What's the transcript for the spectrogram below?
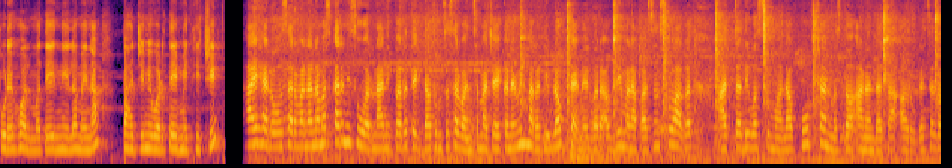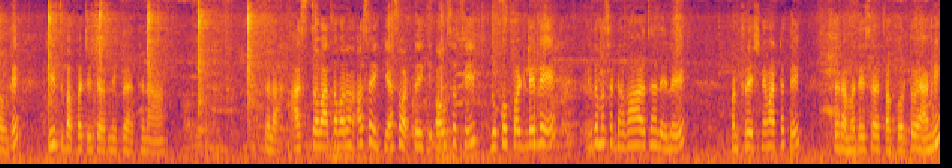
पुढे हॉलमध्ये नीलम आहे ना भाजी निवडते मेथीची. हाय हॅलो सर्वांना नमस्कार. मी सुवर्णा आणि परत एकदा तुमचं सर्वांचं माझ्या एका नवीन मराठी ब्लॉग चॅनेलवर अगदी मनापासून स्वागत. आजचा दिवस तुम्हाला खूप छान मस्त आनंदाचा आरोग्याचा जाऊ दे. हीच बाप्पाच्या चरणी प्रार्थना. चला आजचं वातावरण असं आहे की असं वाटतंय की पाऊसच येईल. धुकं पडलेलं आहे. एकदम असं ढगाळ झालेलं आहे. पण फ्रेशने वाटत आहे. घरामध्ये स्वयंपाक करतोय आम्ही.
